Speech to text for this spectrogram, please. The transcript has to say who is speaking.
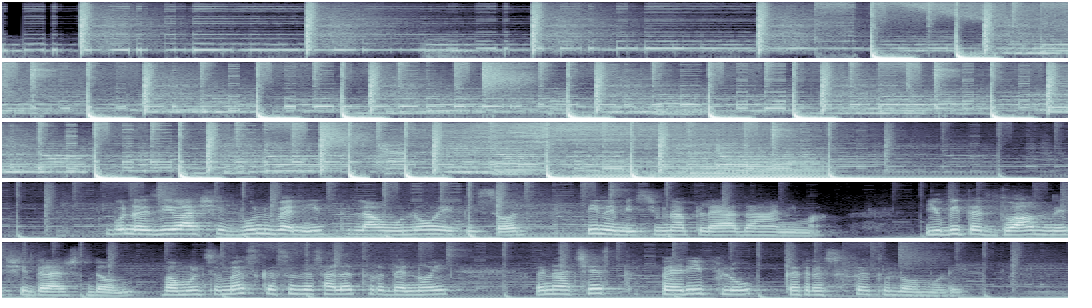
Speaker 1: Bună ziua și bun venit la un nou episod din emisiunea Pleiada Anima. Iubite Doamne și dragi Domni, vă mulțumesc că sunteți alături de noi în acest periplu către sufletul omului.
